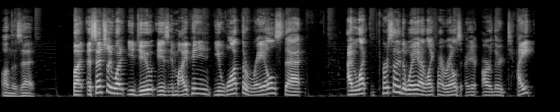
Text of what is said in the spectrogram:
on the Z. But essentially what you do is, in my opinion, you want the rails that I like, personally the way I like my rails are, are they're tight,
